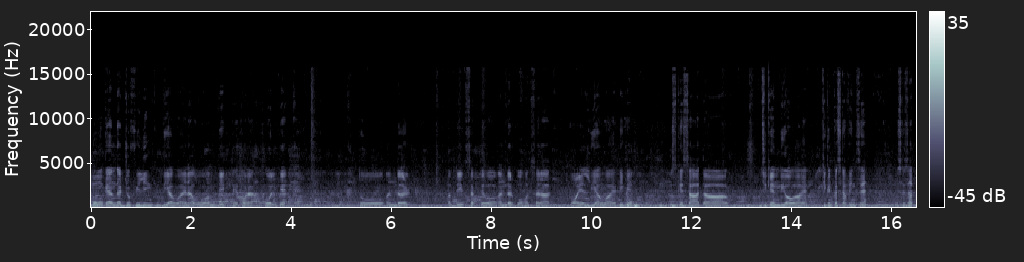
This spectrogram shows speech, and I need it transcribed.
मोमो के अंदर जो फीलिंग दिया हुआ है ना, वो हम देखते हैं थोड़ा खोल के। तो अंदर अब देख सकते हो, अंदर बहुत सारा ऑयल दिया हुआ है, ठीक है। उसके साथ चिकन दिया हुआ है चिकन का स्टफिंग्स है उसके साथ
